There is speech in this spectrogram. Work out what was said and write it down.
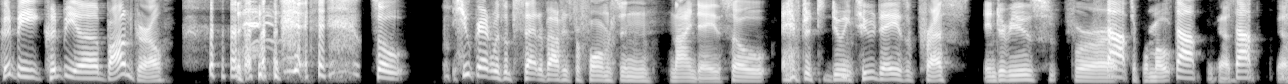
could be could be a bond girl So Hugh Grant was upset about his performance in nine days. So after t- doing mm. two days of press interviews for Stop. to promote Stop. Okay. Stop.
